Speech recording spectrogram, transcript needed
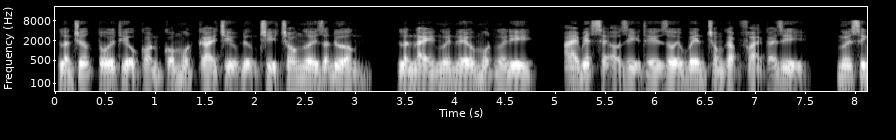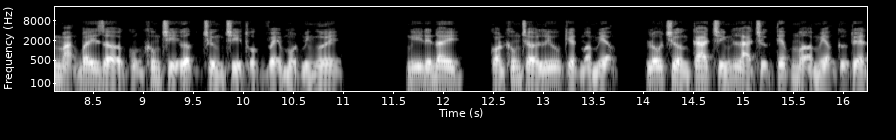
lần trước tối thiểu còn có một cái chịu đựng chỉ cho ngươi dẫn đường, lần này ngươi nếu một người đi, ai biết sẽ ở dị thế giới bên trong gặp phải cái gì, ngươi sinh mạng bây giờ cũng không chỉ ước chừng chỉ thuộc về một mình ngươi. Nghĩ đến đây, còn không chờ Lưu Kiệt mở miệng, Lô trưởng ca chính là trực tiếp mở miệng cự tuyệt,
